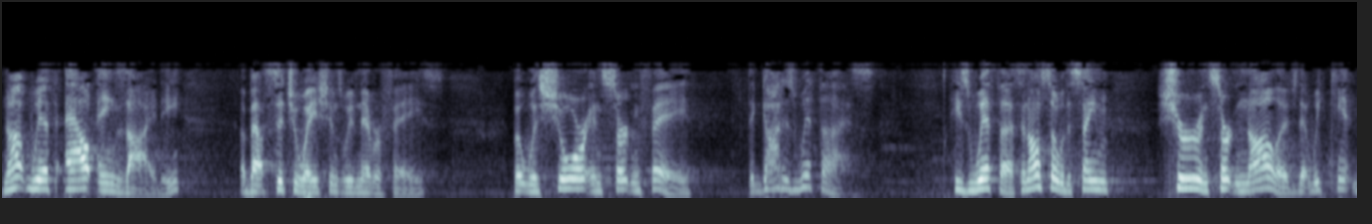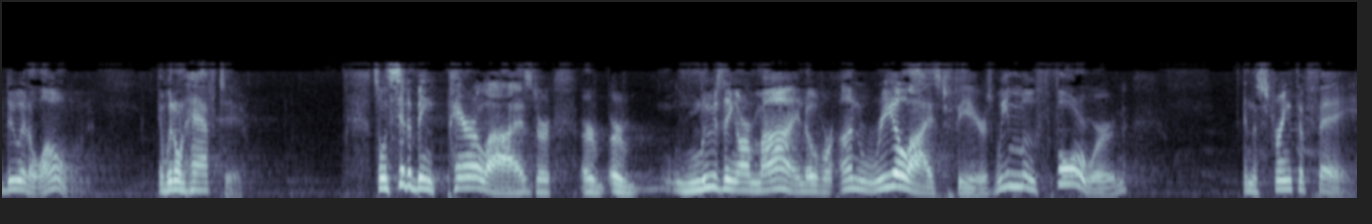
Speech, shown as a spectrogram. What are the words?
Not without anxiety about situations we've never faced, but with sure and certain faith that God is with us. He's with us. And also with the same sure and certain knowledge that we can't do it alone. And we don't have to. So instead of being paralyzed or, or, or losing our mind over unrealized fears, we move forward in the strength of faith.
